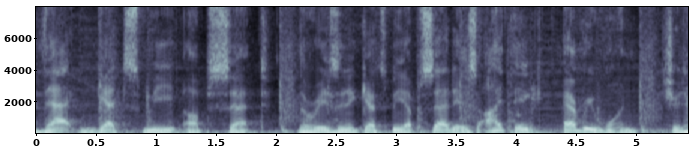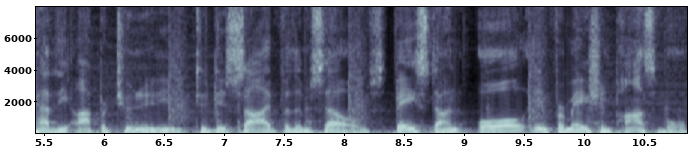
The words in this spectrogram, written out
That gets me upset. The reason it gets me upset is I think everyone should have the opportunity to decide for themselves, based on all information possible,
